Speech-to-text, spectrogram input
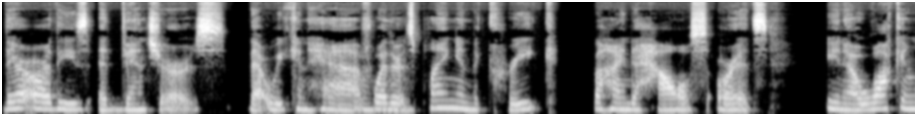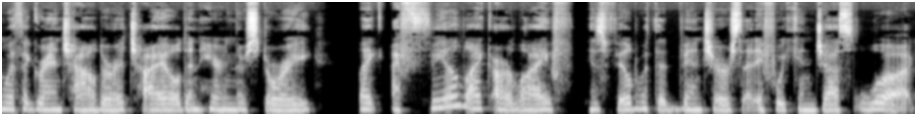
there are these adventures that we can have, whether Mhm. it's playing in the creek behind a house or it's, you know, walking with a grandchild or a child and hearing their story. Like, I feel like our life is filled with adventures that if we can just look,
